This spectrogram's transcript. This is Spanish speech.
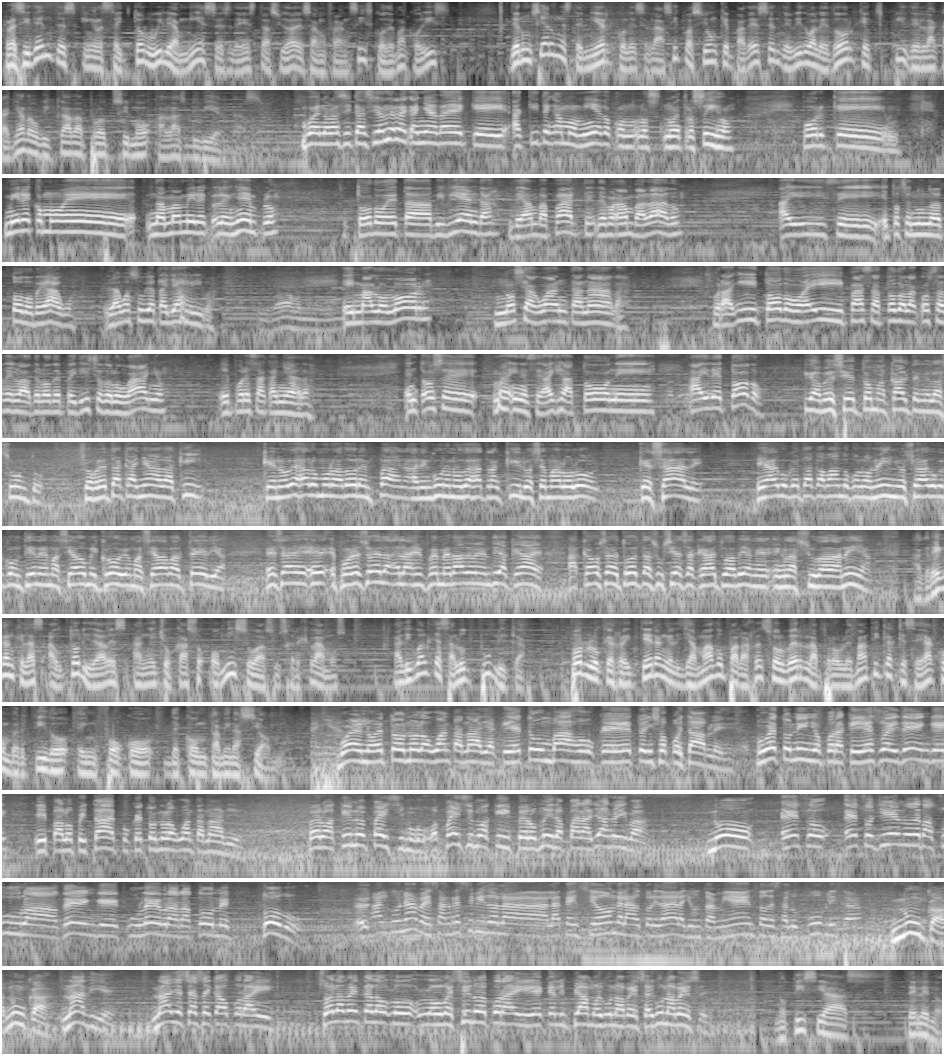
Residentes en el sector William Mieses de esta ciudad de San Francisco de Macorís denunciaron este miércoles la situación que padecen debido al hedor que expide la cañada ubicada próximo a las viviendas. Bueno, la situación de la cañada es que aquí tengamos miedo con los, nuestros hijos, porque mire cómo es, nada más mire el ejemplo, toda esta vivienda de ambas partes, de ambos lados, ahí se, esto se inunda todo de agua. El agua sube hasta allá arriba. El mal olor no se aguanta nada. Por aquí todo, ahí pasa toda la cosa de, de los desperdicios de los baños, es por esa cañada. Entonces, imagínense, hay ratones, hay de todo. A ver si él toma carta en el asunto sobre esta cañada aquí, que no deja a los moradores en paz, a ninguno nos deja tranquilo ese mal olor que sale. Es algo que está acabando con los niños, eso es algo que contiene demasiado microbio, demasiada bacteria esa es, por eso es las enfermedades hoy en día que hay, a causa de toda esta suciedad que hay todavía en, la ciudadanía. Agregan que las autoridades han hecho caso omiso a sus reclamos, al igual que salud pública, por lo que reiteran el llamado para resolver la problemática que se ha convertido en foco de contaminación. Bueno, esto no lo aguanta nadie aquí, esto es un bajo que esto es insoportable. Por estos niños por aquí, eso es dengue y para el hospital, porque esto no lo aguanta nadie. Pero aquí no es pésimo, es pésimo aquí, pero mira, para allá arriba, no, eso, eso lleno de basura, dengue, culebra, ratones, todo. Eh, ¿Alguna vez han recibido la, atención de las autoridades del ayuntamiento, de salud pública? Nunca, nunca, nadie, nadie se ha acercado por ahí. Solamente los vecinos de por ahí es que limpiamos alguna vez, alguna vez. Noticias Telenor.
